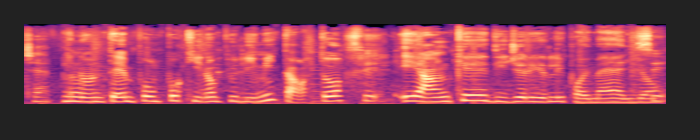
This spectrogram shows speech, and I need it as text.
certo. in un tempo un pochino più limitato Sì. e anche digerirli poi meglio. Sì.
